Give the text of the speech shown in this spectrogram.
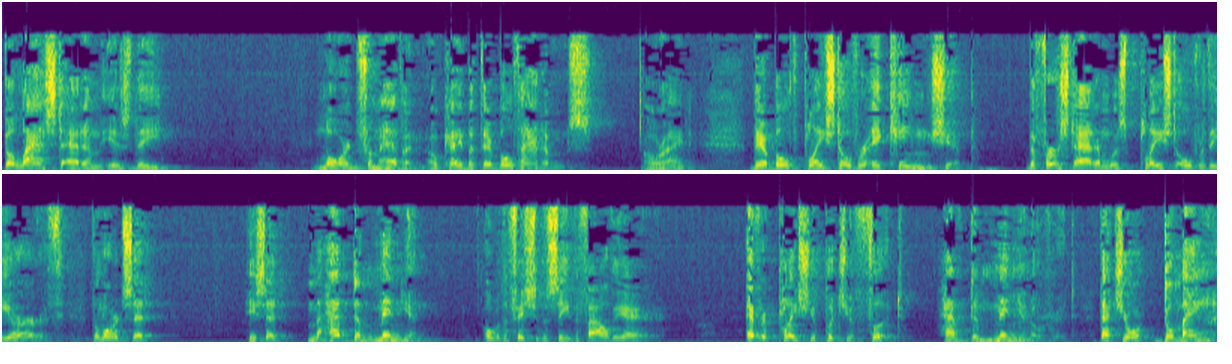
The last Adam is the Lord from heaven, okay, but they're both Adams, all right? They're both placed over a kingship. The first Adam was placed over the earth. The Lord said, He said, have dominion over the fish of the sea, the fowl of the air. Every place you put your foot, have dominion over it. That's your domain.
